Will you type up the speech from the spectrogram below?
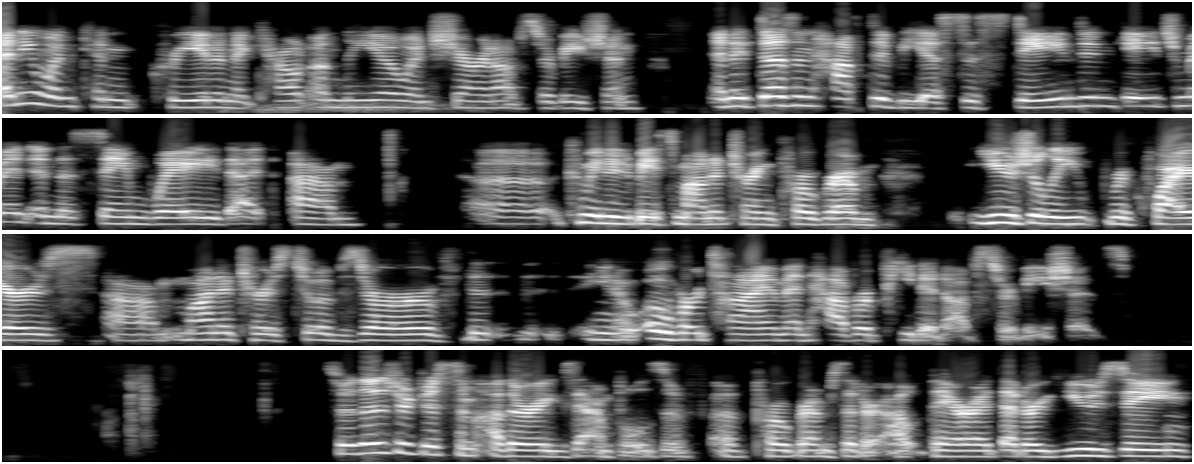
anyone can create an account on Leo and share an observation. And it doesn't have to be a sustained engagement in the same way that um, a community based monitoring program usually requires um, monitors to observe the, you know over time and have repeated observations so those are just some other examples of, of programs that are out there that are using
